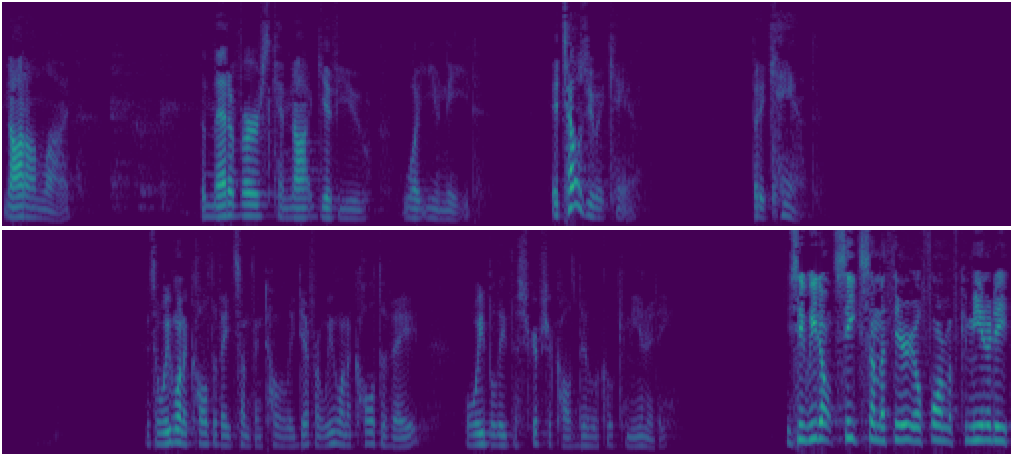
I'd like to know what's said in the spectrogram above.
not online. The metaverse cannot give you what you need. It tells you it can, but it can't. And so we want to cultivate something totally different. We want to cultivate what we believe the scripture calls biblical community. You see, we don't seek some ethereal form of community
